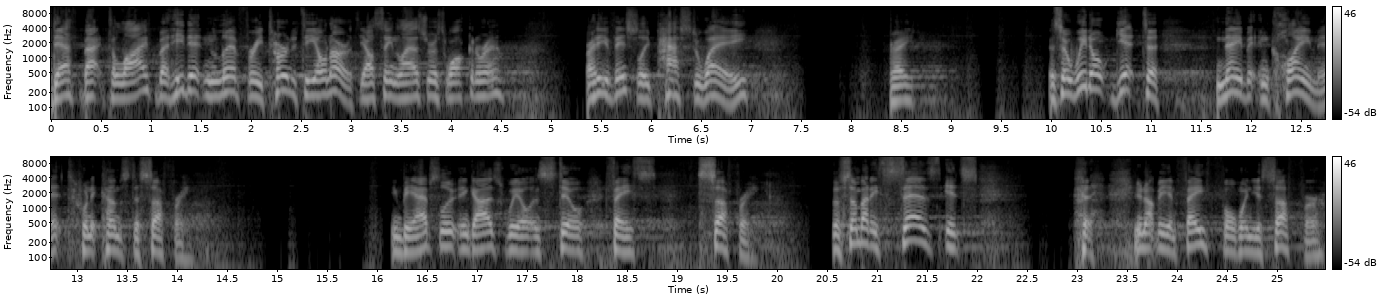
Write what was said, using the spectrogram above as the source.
death back to life, but he didn't live for eternity on earth. Y'all seen Lazarus walking around? Right? He eventually passed away, right? And so we don't get to name it and claim it when it comes to suffering. You can be absolute in God's will and still face suffering. So if somebody says it's you're not being faithful when you suffer,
